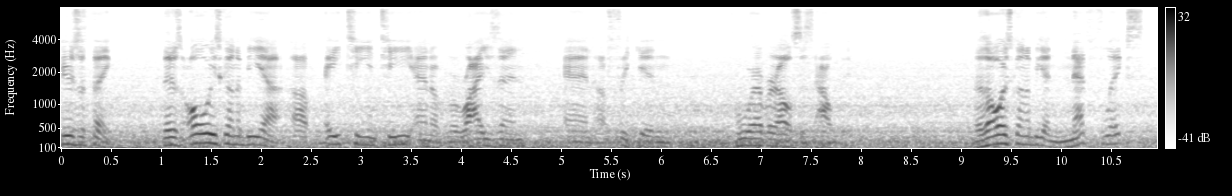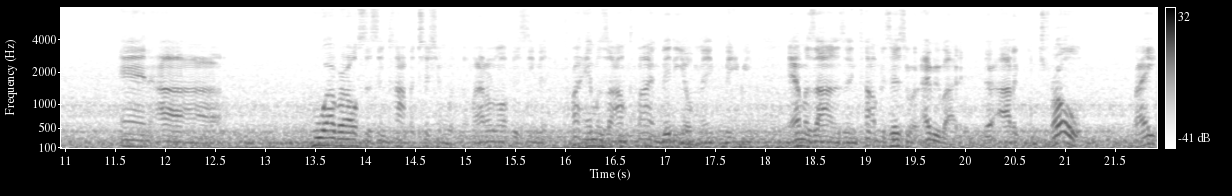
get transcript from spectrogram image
here's the thing there's always going to be a, a AT&T and a Verizon and a freaking whoever else is out there. There's always going to be a Netflix and uh, whoever else is in competition with them. I don't know if it's even Amazon Prime Video. Maybe Amazon is in competition with everybody. They're out of control, right?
